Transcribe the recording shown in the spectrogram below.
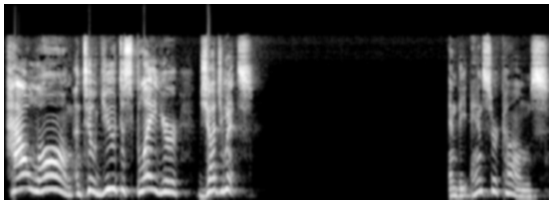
How long until you display your judgments? And the answer comes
